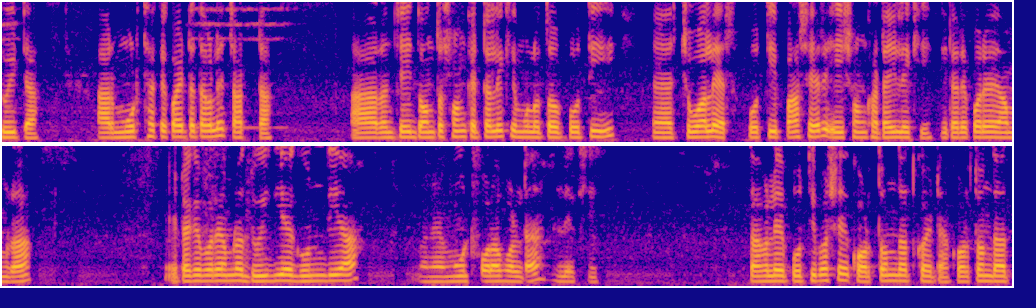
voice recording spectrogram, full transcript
দুইটা, আর মোট থাকে কয়টা তাহলে? চারটা। আর যেই দন্ত সংখ্যাটা লিখি, মূলত প্রতি চোয়ালের প্রতি পাশের এই সংখ্যাটাই লিখি। এটারে পরে আমরা, এটাকে পরে আমরা দুই দিয়ে গুণ দিয়া মানে মোট ফলাফলটা লিখি। তাহলে প্রতি পাশে কর্তন দাঁত কয়টা? কর্তন দাঁত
